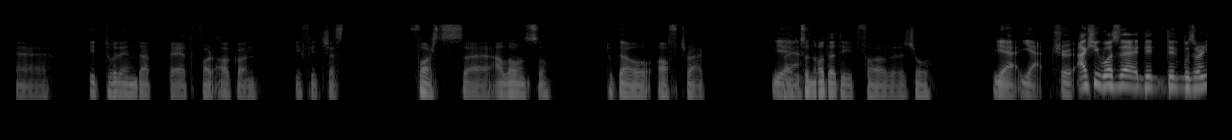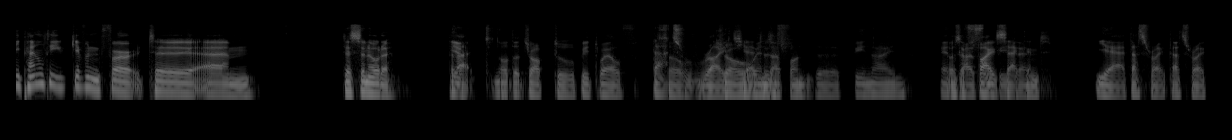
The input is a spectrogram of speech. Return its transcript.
uh, it would end up bad for Ocon if it just forced uh, Alonso to go off track. Yeah, Like Tsunoda did for uh, Zhou. yeah, yeah. True. Actually, was there did, did was there any penalty given for to um to Tsunoda? Yeah, that? Tsunoda dropped to P12. That's so right, Zhou yeah, ended up on the P9. And It was a five second. five P10. second. Yeah, that's right. That's right.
